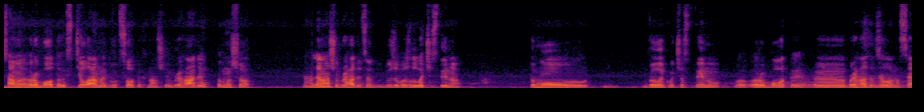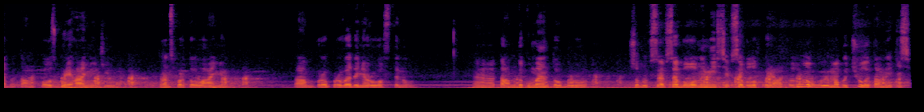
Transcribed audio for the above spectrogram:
саме роботою з тілами 200-х нашої бригади, тому що для нашої бригади це дуже важлива частина, тому велику частину е, роботи е, бригада взяла на себе там по зберіганню тіл, транспортуванню, там про проведення розтину, е, там документооборот, щоб все, все було на місці, все було в порядку. Ну, ви, мабуть, чули там якісь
